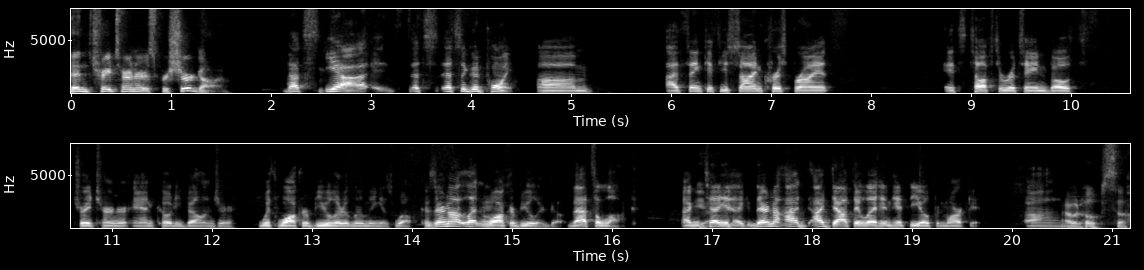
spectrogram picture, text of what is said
then Trea Turner is for sure gone. That's yeah, that's that's a good point. Um, I think if you sign Kris Bryant, it's tough to retain both Trea Turner and Cody Bellinger with Walker Buehler looming as well because they're not letting Walker Buehler go. That's a lock. I can Yeah. tell you, like, they're not. I, I doubt they let him hit the open market. Um, I would hope so.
